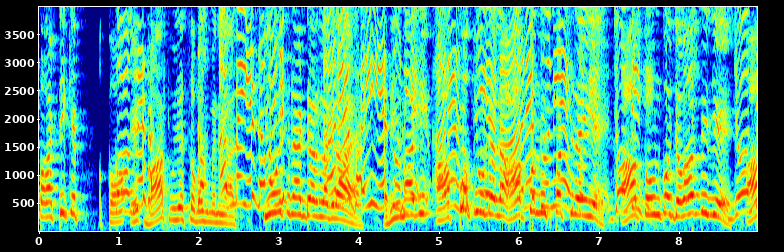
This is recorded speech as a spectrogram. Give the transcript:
पार्टी के कांग्रेस- एक बात मुझे समझ तो में नहीं आ रही क्यों इतना डर लग रहा है? रीमा जी आपको क्यों रुकिए डर? ना, आप तो निष्पक्ष रहिए आप तो उनको जवाब दीजिए। आप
